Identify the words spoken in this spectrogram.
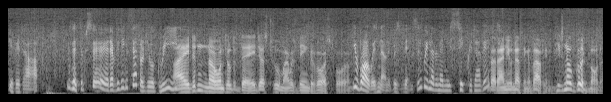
Give it up. That's absurd. Everything's settled. You agree. I didn't know until today just whom I was being divorced for. You've always known it was Vincent. We've never made any secret of it. But I knew nothing about him. He's no good, Mona.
